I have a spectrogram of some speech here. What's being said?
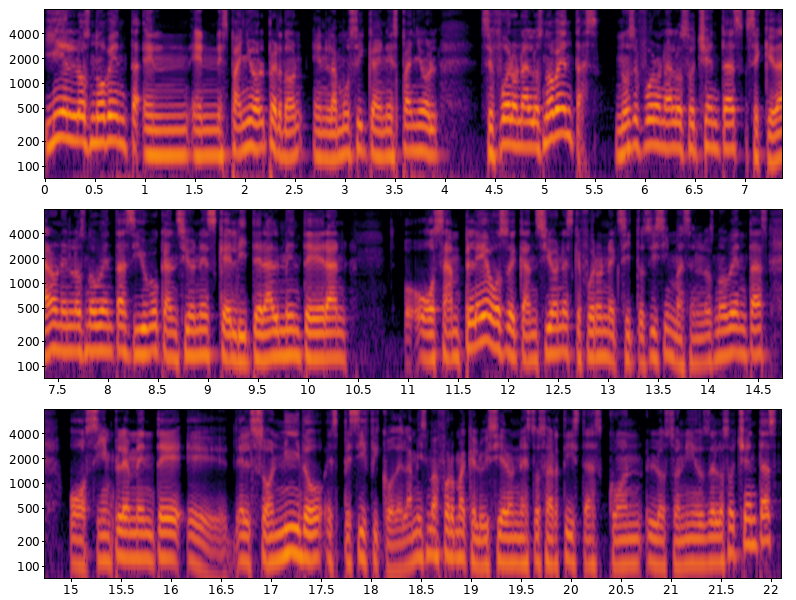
Y en los 90, en, en español, perdón, en la música en español se fueron a los noventas, no se fueron a los ochentas, se quedaron en los noventas y hubo canciones que literalmente eran o sampleos de canciones que fueron exitosísimas en los noventas o simplemente eh, el sonido específico de la misma forma que lo hicieron estos artistas con los sonidos de los ochentas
